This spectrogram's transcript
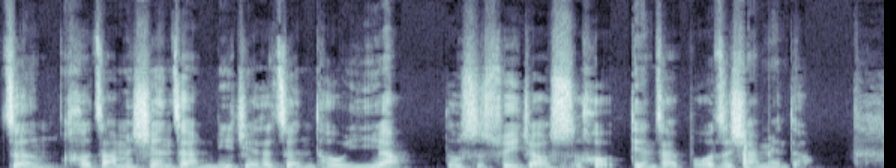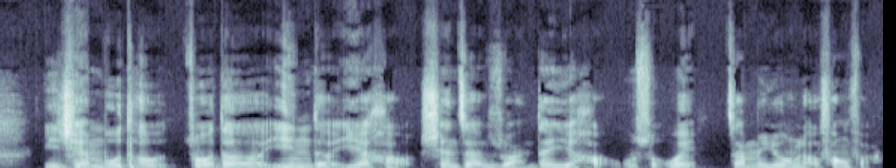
枕和咱们现在理解的枕头一样，都是睡觉时候垫在脖子下面的。以前木头做的硬的也好，现在软的也好，无所谓。咱们用老方法，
